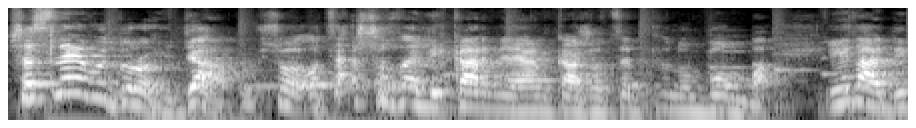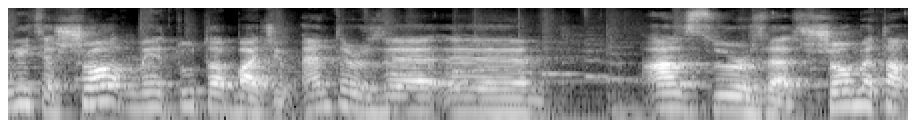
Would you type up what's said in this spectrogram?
щасливої дороги, дякую. Все, оце що за лікарня, я вам кажу, це ну бомба. І так, дивіться, що ми тут бачимо. Enter the е, answer that. Що ми там,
